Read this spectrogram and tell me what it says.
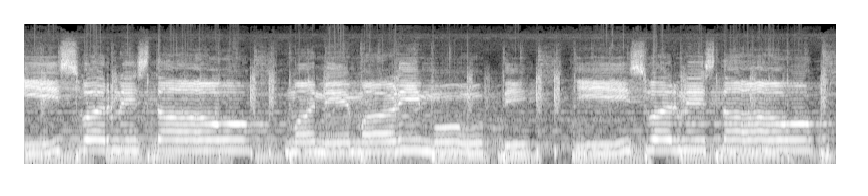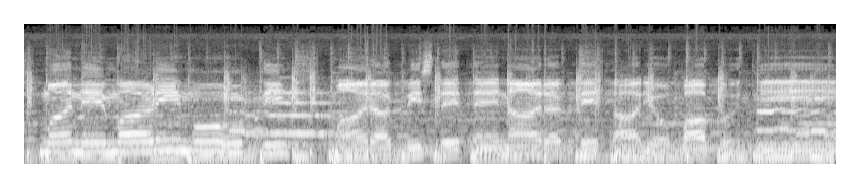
ईश्वर ने स्ताओ मनेी मुक्ति। ईश्वरने स्ताओ मने माणि मुक्ति। મારા ખ્રિસ્તે તેના રક્તે તાર્યો પાપથી.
